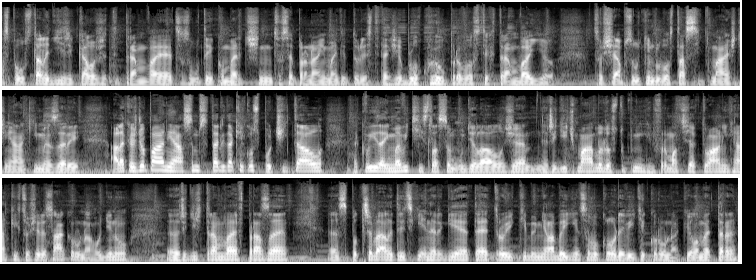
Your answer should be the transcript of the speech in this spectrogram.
spousta lidí říkalo, že ty tramvaje, co jsou ty komerční, co se pronajímají ty turisty, takže blokují provoz těch tramvají, jo. což je absolutně blbost, ta síť má ještě nějaký mezery. Ale každopádně já jsem si tady tak jako spočítal, takový zajímavý čísla jsem udělal, že řidič má dle dostupných informací aktuálních nějakých 160 Kč na hodinu, eh, řidič tramvaje v Praze, eh, spotřeba elektrické energie té trojky by měla být něco okolo 9 Kč na kilometr,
